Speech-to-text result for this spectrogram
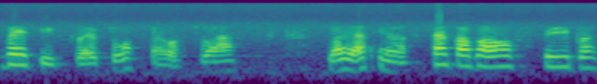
svētīts lai top tavs vārds, lai atnāk tava valstība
